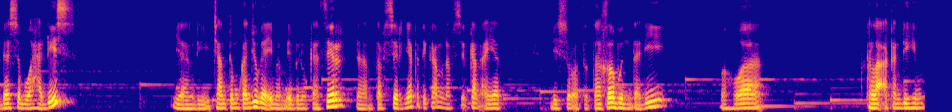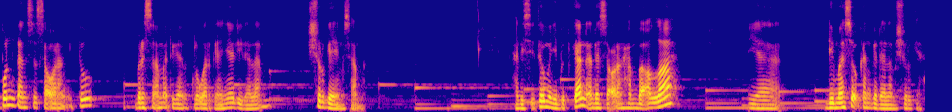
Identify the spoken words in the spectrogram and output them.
Ada sebuah hadis yang dicantumkan juga Imam Ibnu Katsir dalam tafsirnya ketika menafsirkan ayat di surat Taghabun tadi bahwa kelak akan dihimpunkan seseorang itu bersama dengan keluarganya di dalam surga yang sama. Hadis itu menyebutkan ada seorang hamba Allah dia dimasukkan ke dalam surga.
